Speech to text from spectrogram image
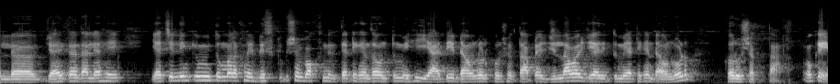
ल- जाहीर करण्यात आली आहे. याची लिंक मी तुम्हाला खाली डिस्क्रिप्शन बॉक्समध्ये त्या ठिकाणी जाऊन तुम्ही ही यादी डाउनलोड करू शकता. आपल्या जिल्हावाईज यादी तुम्ही या ठिकाणी डाउनलोड करू शकता. ओके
